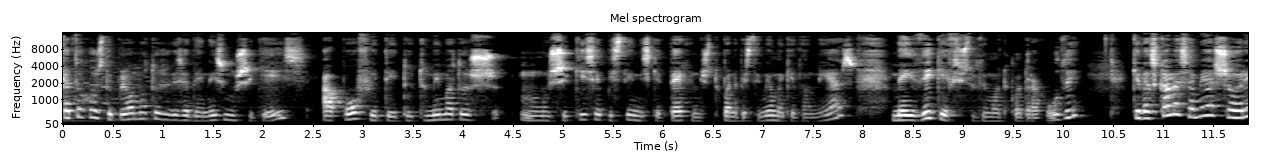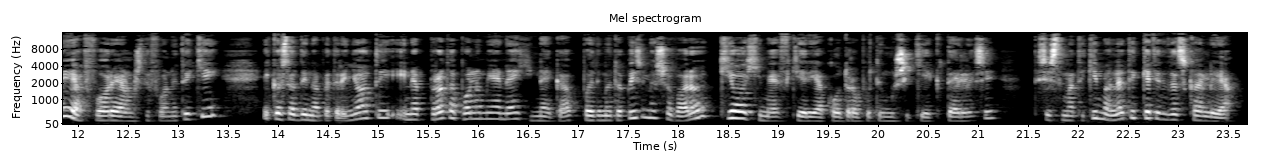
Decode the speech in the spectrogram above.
κάτοχος διπλώματος Βυζαντινής Μουσικής, απόφοιτη του Τμήματος Μουσικής Επιστήμης και Τέχνης του Πανεπιστημίου Μακεδονίας, με ειδίκευση στο δημοτικό τραγούδι και δασκάλα σε μια σωρία φορέων στη φωνητική, η Κωνσταντίνα Πετρενιώτη είναι πρώτα απ' όλα μια νέα γυναίκα που αντιμετωπίζει με σοβαρό και όχι με ευκαιριακό τρόπο τη μουσική εκτέλεση, τη συστηματική μελέτη και τη διδασκαλία.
